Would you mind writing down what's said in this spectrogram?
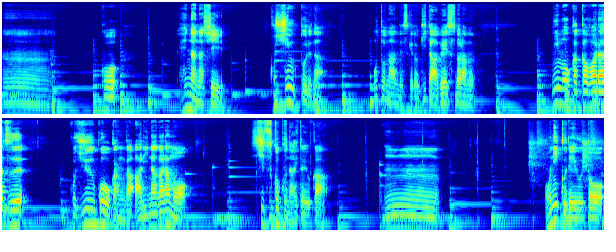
うーん、こう、変な話、こうシンプルな音なんですけどギターベースドラムにもかかわらずこう重厚感がありながらもしつこくないというかうーんお肉で言うと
